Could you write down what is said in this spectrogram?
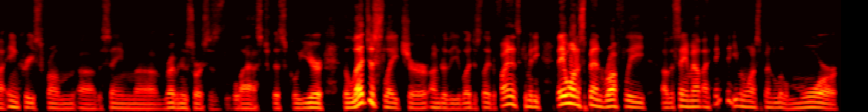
uh, increase from uh, the same uh, revenue sources last fiscal year. The legislature, under the Legislative Finance Committee, they want to spend roughly uh, the same amount. I think they even want to spend a little more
